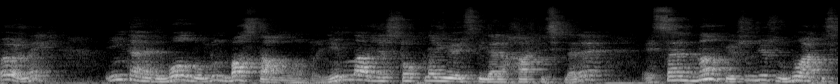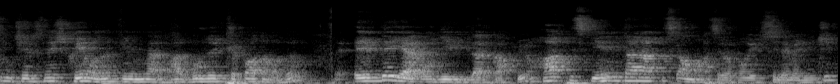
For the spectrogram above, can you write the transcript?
Örnek interneti bol buldun bas download'u. Yıllarca stokla USB'lere, hard disklere. E sen ne yapıyorsun? Diyorsun bu hard diskin içerisinde hiç kıyamadığın filmler var. Burada hiç çöpe atamadığım. E, evde yer o DVD'ler kaplıyor. Hard disk yeni bir tane hard disk almana sebep oluyor hiç silemediğin için.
